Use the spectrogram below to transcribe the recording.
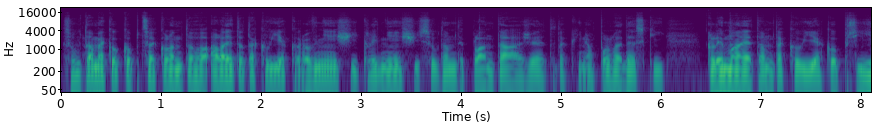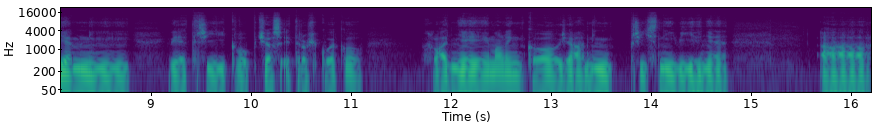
jsou tam jako kopce kolem toho, ale je to takový jako rovnější, klidnější, jsou tam ty plantáže, je to takový na pohled hezký, klima je tam takový jako příjemný, větřík, občas i trošku jako chladněji malinko, žádný přísný výhně. A,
